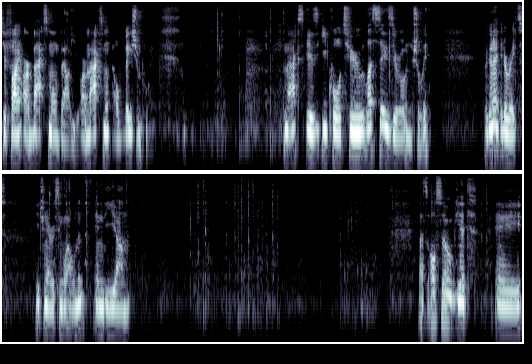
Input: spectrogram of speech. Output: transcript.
to find our maximum value, our maximum elevation point. max is equal to, let's say 0 initially. We're to iterate each and every single element in the um, let's also get a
